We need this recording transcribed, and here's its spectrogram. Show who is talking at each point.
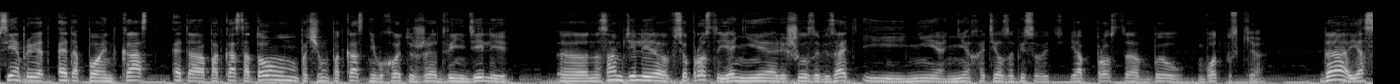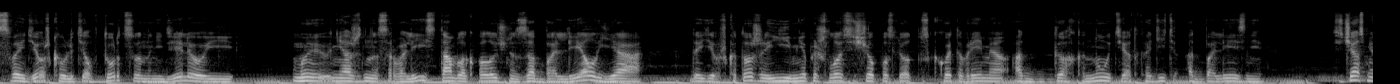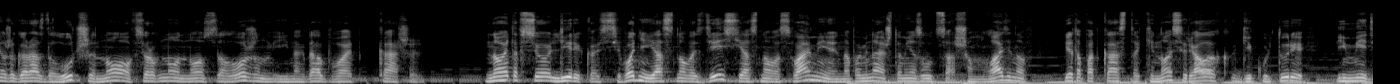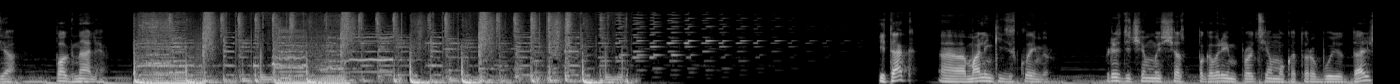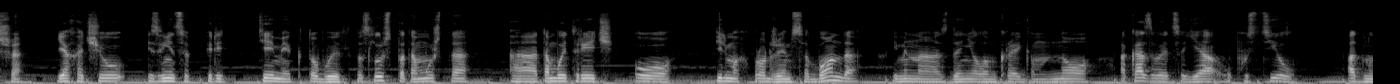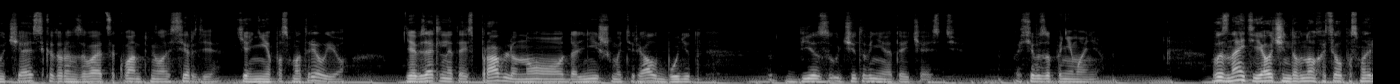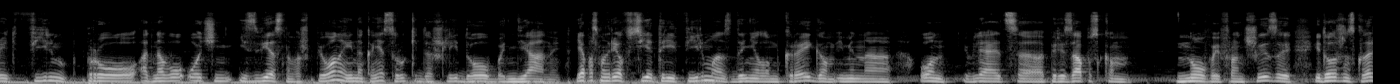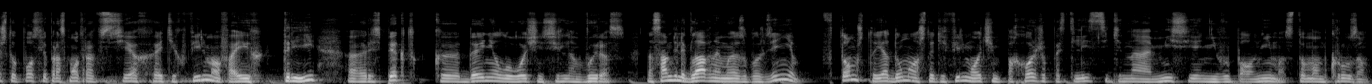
Speaker 1: Всем привет, это PointCast. Это подкаст о том, почему подкаст не выходит уже две недели. Э, на самом деле все просто, я не решил завязать и не, не хотел записывать. Я просто был в отпуске. Да, я со своей девушкой улетел в Турцию на неделю, и мы неожиданно сорвались. Там благополучно заболел я, да и девушка тоже, и мне пришлось еще после отпуска какое-то время отдохнуть и отходить от болезни. Сейчас мне уже гораздо лучше, но все равно нос заложен и иногда бывает кашель. Но это все лирика. Сегодня я снова здесь, я снова с вами. Напоминаю, что меня зовут Саша Младинов. И это подкаст о кино, сериалах, гик-культуре и медиа. Погнали! Итак, э, маленький дисклеймер. Прежде чем мы сейчас поговорим про тему, которая будет дальше, я хочу извиниться перед теми, кто будет это слушать, потому что а, там будет речь о фильмах про Джеймса Бонда, именно с Дэниелом Крейгом, но оказывается я упустил одну часть, которая называется «Квант милосердия». Я не посмотрел ее. Я обязательно это исправлю, но дальнейший материал будет без учитывания этой части. Спасибо за понимание. Вы знаете, я очень давно хотел посмотреть фильм про одного очень известного шпиона, и наконец руки дошли до Бондианы. Я посмотрел все три фильма с Дэниелом Крейгом, именно он является перезапуском новой франшизы. И должен сказать, что после просмотра всех этих фильмов, а их три, э, респект к Дэниелу очень сильно вырос. На самом деле, главное мое заблуждение в том, что я думал, что эти фильмы очень похожи по стилистике на «Миссия невыполнима» с Томом Крузом.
